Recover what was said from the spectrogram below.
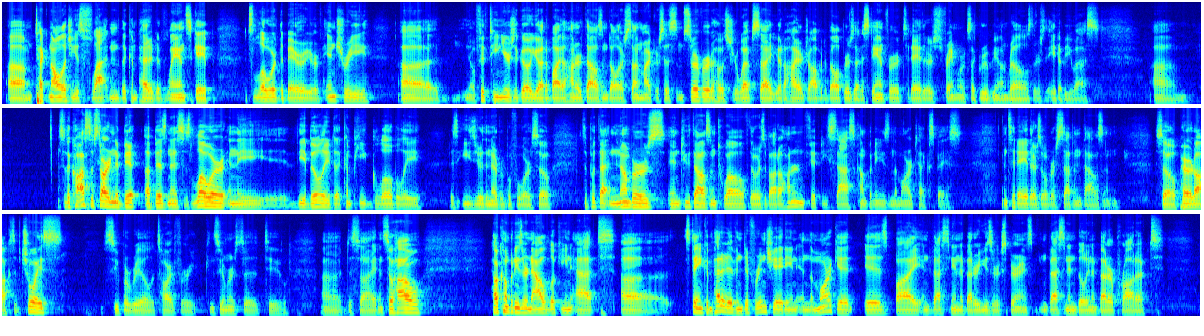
Um, technology has flattened the competitive landscape. It's lowered the barrier of entry. Uh, you know, 15 years ago, you had to buy a $100,000 Sun Microsystems server to host your website. You had to hire Java developers out of Stanford. Today, there's frameworks like Ruby on Rails. There's AWS. Um, so the cost of starting a, bit, a business is lower and the, the ability to compete globally is easier than ever before. So to put that in numbers, in 2012, there was about 150 SaaS companies in the MarTech space. And today there's over 7,000. So paradox of choice, super real. It's hard for consumers to, to uh, decide. And so how, how companies are now looking at uh, staying competitive and differentiating in the market is by investing in a better user experience, investing in building a better product.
